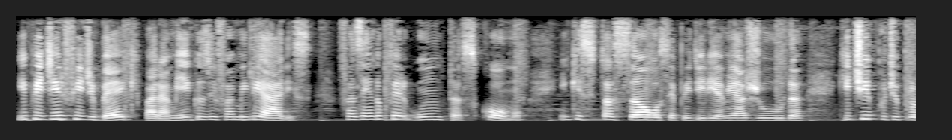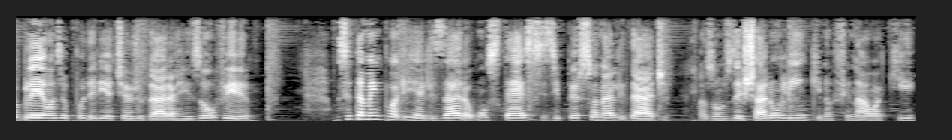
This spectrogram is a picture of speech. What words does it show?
e pedir feedback para amigos e familiares, fazendo perguntas como: em que situação você pediria minha ajuda? Que tipo de problemas eu poderia te ajudar a resolver? Você também pode realizar alguns testes de personalidade. Nós vamos deixar um link no final aqui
